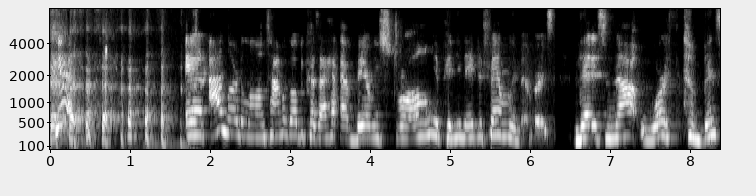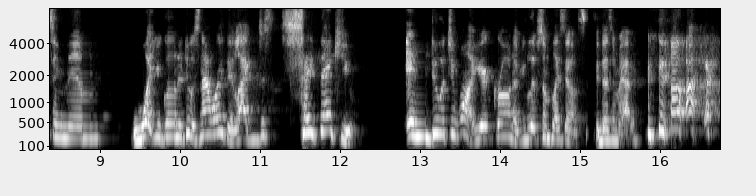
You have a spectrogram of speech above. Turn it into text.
yeah. And I learned a long time ago because I have very strong, opinionated family members that it's not worth convincing them what you're going to do. It's not worth it. Like, just say thank you and do what you want. You're a grown up. You live someplace else. It doesn't matter.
